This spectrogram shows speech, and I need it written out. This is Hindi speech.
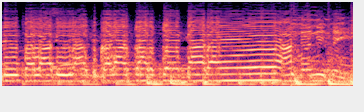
पानी बलानी आज खड़ा करके डाले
